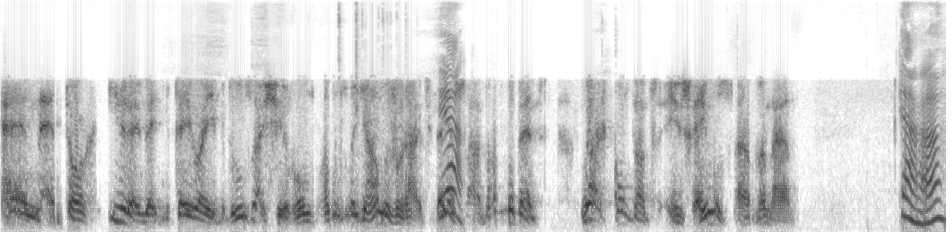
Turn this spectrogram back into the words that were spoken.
En, en toch, iedereen weet meteen wat je bedoelt als je rondwandelt met je handen vooruit. En Ja. slaapwandelen bent. Waar komt dat in hemelsnaam vandaan? Ja.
